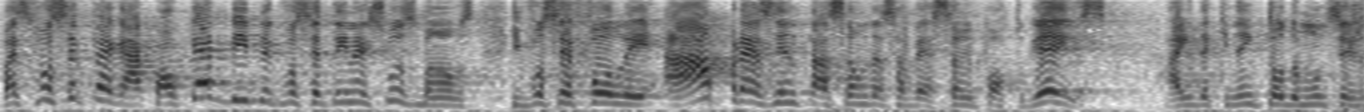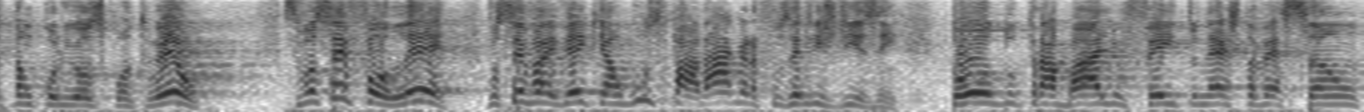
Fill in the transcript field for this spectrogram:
mas se você pegar qualquer Bíblia que você tem nas suas mãos e você for ler a apresentação dessa versão em português, ainda que nem todo mundo seja tão curioso quanto eu, se você for ler, você vai ver que em alguns parágrafos eles dizem: todo o trabalho feito nesta versão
